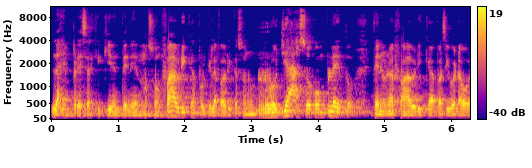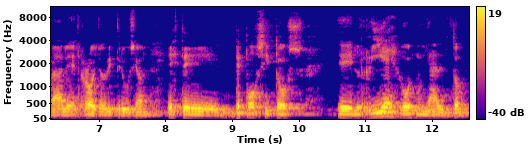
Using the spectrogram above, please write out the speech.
las empresas que quieren tener no son fábricas, porque las fábricas son un rollazo completo, tener una fábrica, pasivos laborales, rollo, distribución, este, depósitos, el riesgo es muy alto,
